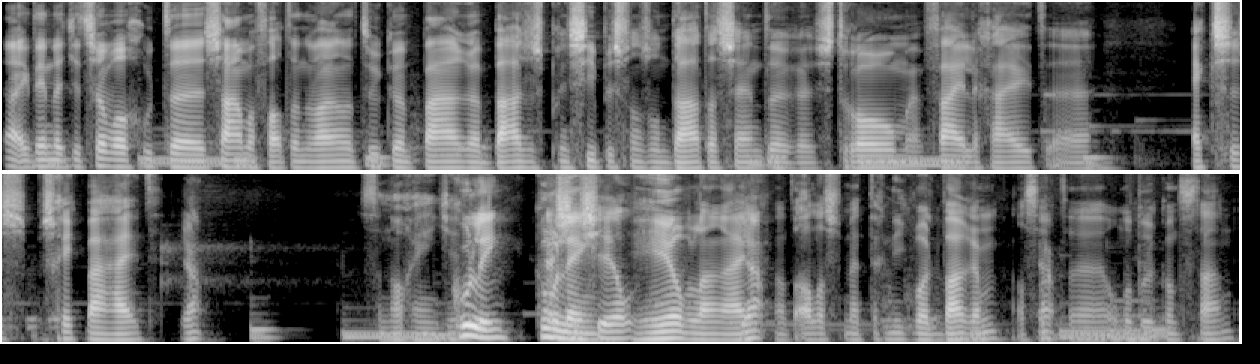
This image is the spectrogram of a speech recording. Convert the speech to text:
ja ik denk dat je het zo wel goed uh, samenvat. En er waren natuurlijk een paar uh, basisprincipes van zo'n datacenter. stroom en veiligheid, access, beschikbaarheid. Ja. Is er nog eentje? Koeling. Koeling, essentieel. heel belangrijk. Ja. Want alles met techniek wordt warm als het uh, onder druk komt staan.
